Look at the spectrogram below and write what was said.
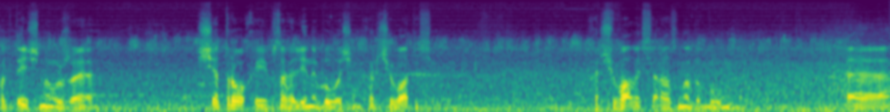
фактично вже ще трохи і взагалі не було чим харчуватися. Харчувалися раз на добу. Е,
